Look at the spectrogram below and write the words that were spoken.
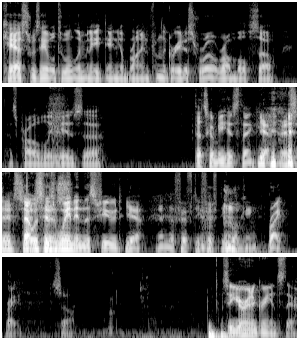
Cass was able to eliminate Daniel Bryan from the greatest Royal Rumble, so that's probably his. Uh, that's gonna be his thing. yeah, it's it's that it's was his, win in this feud. Yeah, in the 50-50 booking. Right, right. So So you're in agreement there.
